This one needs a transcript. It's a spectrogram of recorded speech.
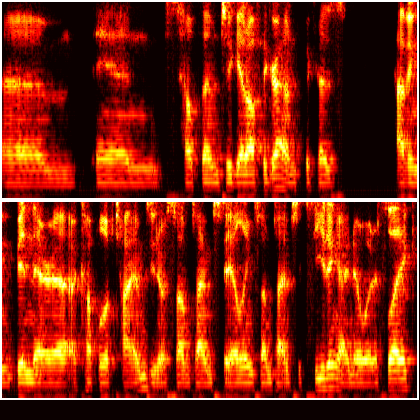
um, and help them to get off the ground. Because having been there a, a couple of times, you know, sometimes failing, sometimes succeeding, I know what it's like.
